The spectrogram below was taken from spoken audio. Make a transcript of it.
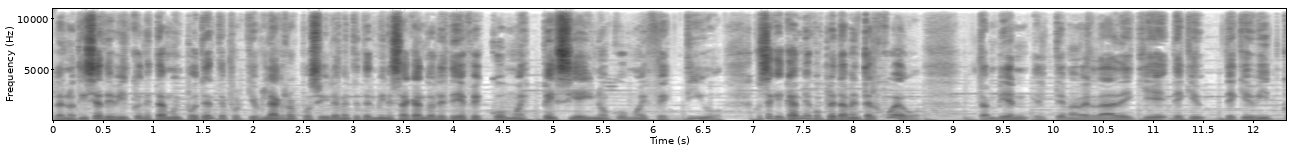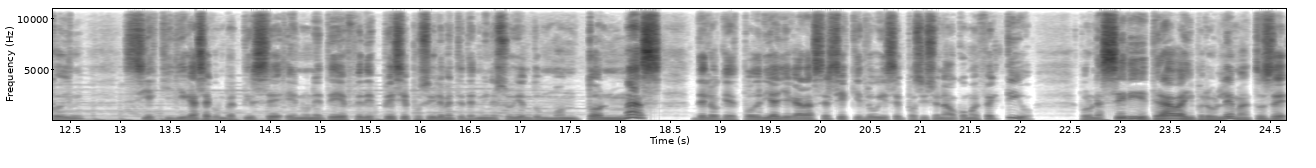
las noticias de Bitcoin están muy potentes porque BlackRock posiblemente termine sacando el ETF como especie y no como efectivo, cosa que cambia completamente el juego también el tema, ¿verdad?, de que, de que, de que Bitcoin, si es que llegase a convertirse en un ETF de especies, posiblemente termine subiendo un montón más de lo que podría llegar a ser si es que lo hubiesen posicionado como efectivo, por una serie de trabas y problemas. Entonces,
